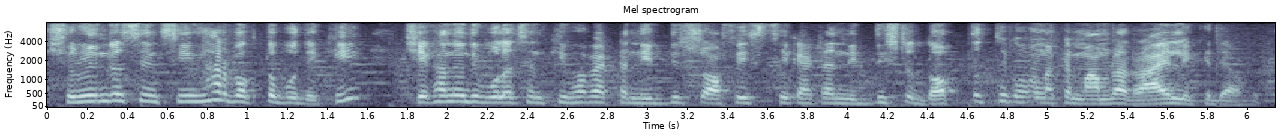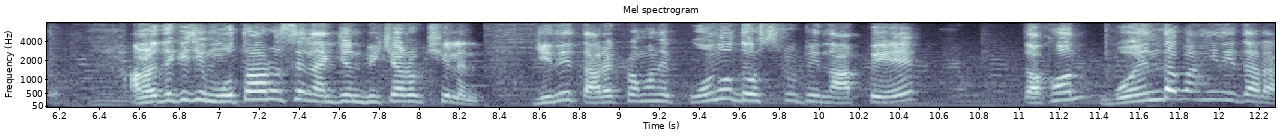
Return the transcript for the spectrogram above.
সুরেন্দ্র সিং সিনহার বক্তব্য দেখি সেখানে উনি বলেছেন কীভাবে একটা নির্দিষ্ট অফিস থেকে একটা নির্দিষ্ট দপ্তর থেকে ওনাকে মামলা রায় লিখে দেওয়া হতো। আমরা দেখেছি মোতাহার হোসেন একজন বিচারক ছিলেন যিনি তারেক রহমানের কোনো দোষ ত্রুটি না পেয়ে তখন গোয়েন্দা বাহিনী দ্বারা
